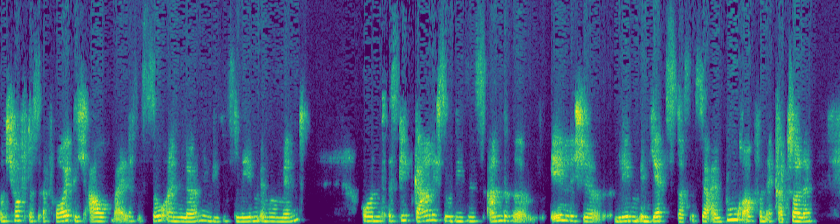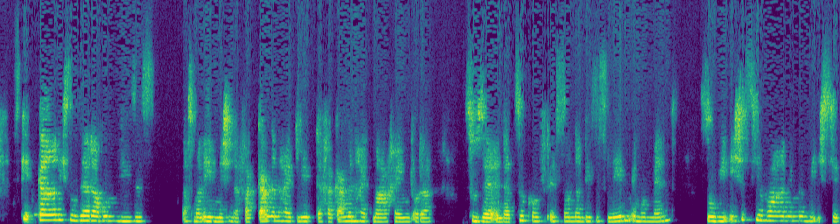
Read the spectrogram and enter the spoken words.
Und ich hoffe, das erfreut dich auch, weil das ist so ein Learning, dieses Leben im Moment. Und es geht gar nicht so dieses andere, ähnliche Leben im Jetzt. Das ist ja ein Buch auch von Eckhart Tolle. Es geht gar nicht so sehr darum, dieses, dass man eben nicht in der Vergangenheit lebt, der Vergangenheit nachhängt oder zu sehr in der Zukunft ist, sondern dieses Leben im Moment, so wie ich es hier wahrnehme, wie ich es hier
